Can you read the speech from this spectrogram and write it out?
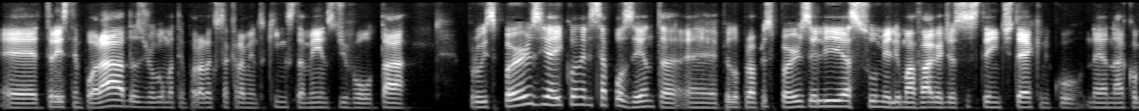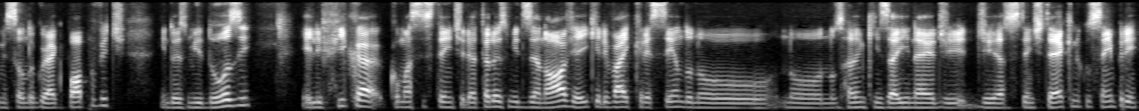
é, três temporadas, jogou uma temporada com o Sacramento Kings também antes de voltar para o Spurs e aí quando ele se aposenta é, pelo próprio Spurs ele assume ali uma vaga de assistente técnico né, na comissão do Greg Popovich em 2012 ele fica como assistente ali até 2019 aí que ele vai crescendo no, no, nos rankings aí né, de, de assistente técnico sempre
